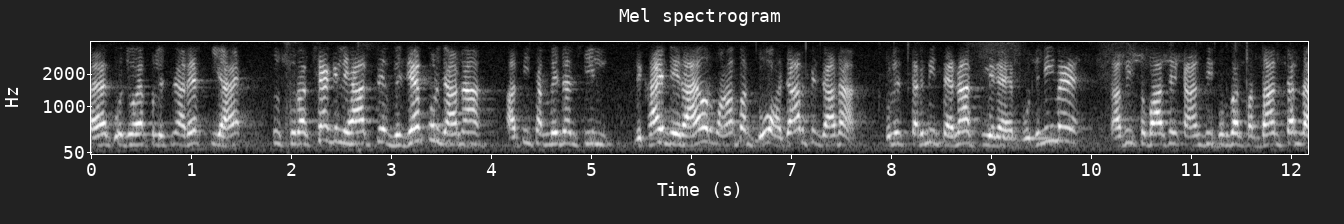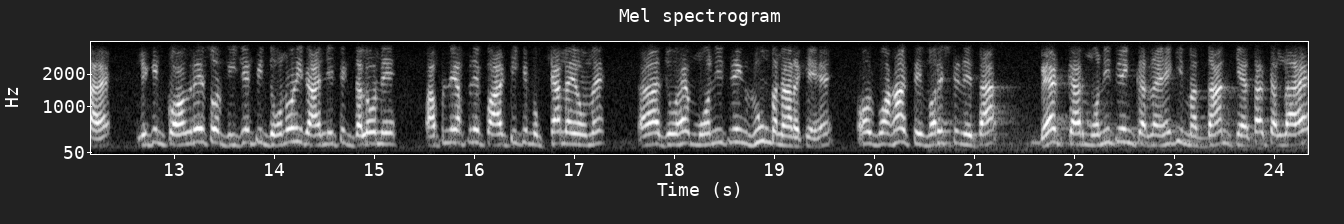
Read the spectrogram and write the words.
को जो है पुलिस ने अरेस्ट किया है। तो सुरक्षा के लिहाज से विजयपुर जाना अति संवेदनशील दिखाई दे रहा है और वहाँ पर 2000 से ज़्यादा पुलिसकर्मी तैनात किए गए हैं। बुधनी में अभी सुबह से शांतिपूर्वक मतदान चल रहा है, लेकिन कांग्रेस और बीजेपी दोनों ही राजनीतिक दलों ने अपने अपने पार्टी के मुख्यालयों में जो है मॉनिटरिंग रूम बना रखे हैं और वहाँ से वरिष्ठ नेता बैठकर मॉनिटरिंग कर रहे हैं कि मतदान कैसा चल रहा है,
